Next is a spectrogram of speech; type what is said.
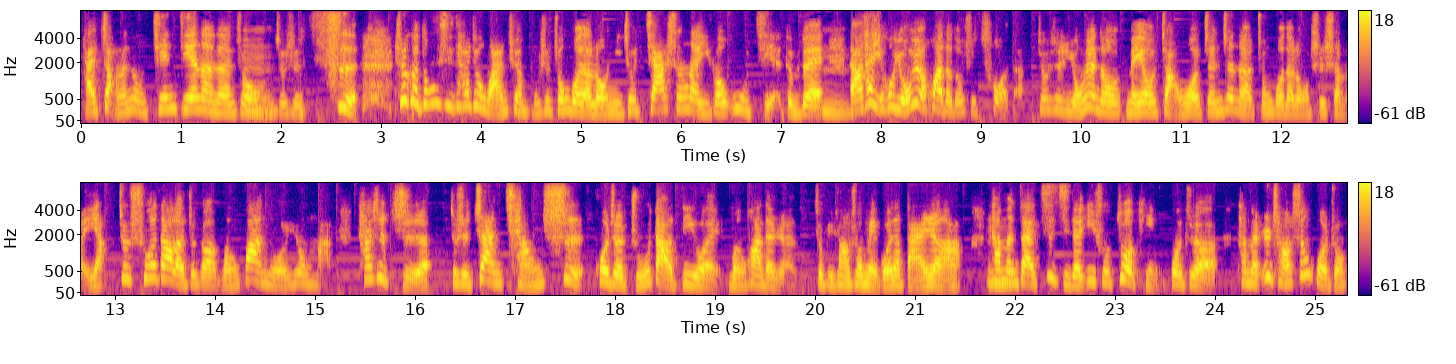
还长了那种尖尖的那种就是刺，这个东西它就完全不是中国的龙，你就加深了一个误解，对不对？然后他以后永远画的都是错的，就是永远都没有掌握真正的中国的龙。是什么样？就说到了这个文化挪用嘛，它是指就是占强势或者主导地位文化的人，就比方说美国的白人啊，他们在自己的艺术作品或者他们日常生活中，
